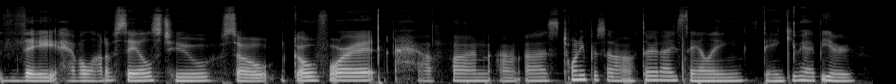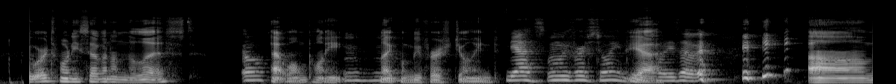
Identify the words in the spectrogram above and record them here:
they have a lot of sales too. So go for it. Have fun on us. 20% off Third Eye Sailing. Thank you, Happy Earth. We were 27 on the list Oh, at one point, Mhm. like when we first joined. yes, when we first joined. Yeah. 27. Um,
